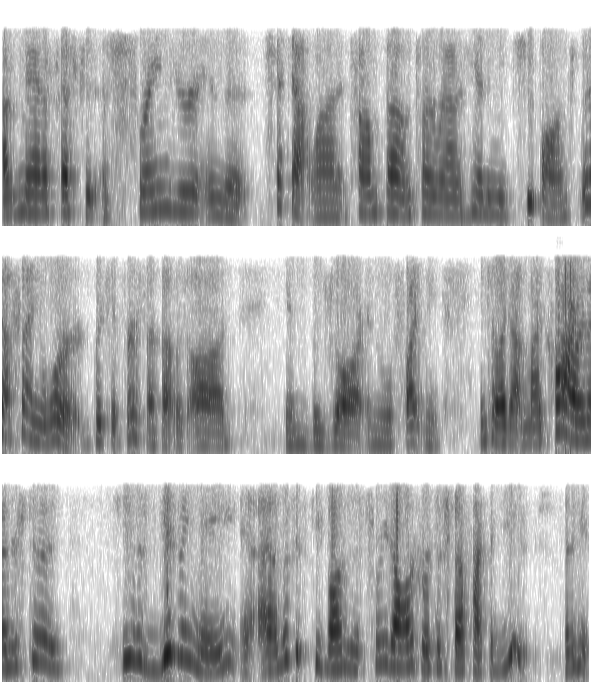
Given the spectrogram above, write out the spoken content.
I've manifested a stranger in the checkout line at Tom Thumb turn around and handing me coupons without saying a word, which at first I thought was odd and bizarre and a little frightening until I got in my car and understood he was giving me, at the coupons, there's three dollars worth of stuff I could use. And he,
